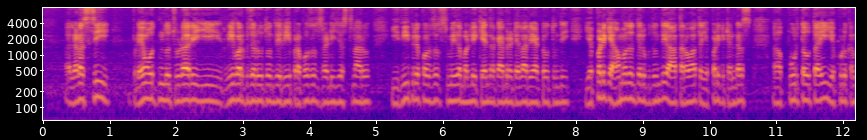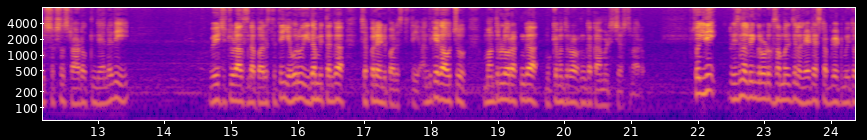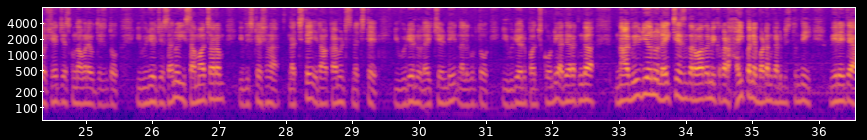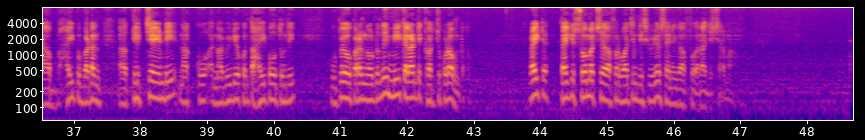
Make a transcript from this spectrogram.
లెడస్ సి ఇప్పుడు ఏమవుతుందో చూడాలి. ఈ రీవర్క్ జరుగుతుంది. రీ ప్రపోజల్స్ రెడీ చేస్తున్నారు. ఈ రీ ప్రపోజల్స్ మీద మళ్ళీ కేంద్ర కేబినెట్ ఎలా రియాక్ట్ అవుతుంది? ఎప్పటికి ఆమోదం తెలుపుతుంది. ఆ తర్వాత ఎప్పటికి టెండర్స్ పూర్తవుతాయి. ఎప్పుడు కన్స్ట్రక్షన్ స్టార్ట్ అవుతుంది అనేది వేచి చూడాల్సిన పరిస్థితి. ఎవరు ఇదమితంగా చెప్పలేని పరిస్థితి. అందుకే కావచ్చు మంత్రుల రకంగా ముఖ్యమంత్రుల రకంగా కామెంట్స్ చేస్తున్నారు. సో ఇది రీజనల్ రింగ్ రోడ్డుకు సంబంధించిన లేటెస్ట్ అప్డేట్ మీతో షేర్ చేసుకుందామనే ఉద్దేశంతో ఈ వీడియో చేశాను. ఈ సమాచారం ఈ విశ్లేషణ నచ్చితే నా కామెంట్స్ నచ్చితే ఈ వీడియోను లైక్ చేయండి నలుగురితో ఈ వీడియోను పంచుకోండి. అదే రకంగా నా వీడియోను లైక్ చేసిన తర్వాత మీకు అక్కడ హైప్ అనే బటన్ కనిపిస్తుంది. వీలైతే ఆ హైప్ బటన్ క్లిక్ చేయండి. నాకు నా వీడియో కొంత హైప్ అవుతుంది ఉపయోగపరంగా ఉంటుంది మీకు ఎలాంటి ఖర్చు కూడా ఉండదు. Right? Thank you so much for watching this video signing off Rajesh Sharma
